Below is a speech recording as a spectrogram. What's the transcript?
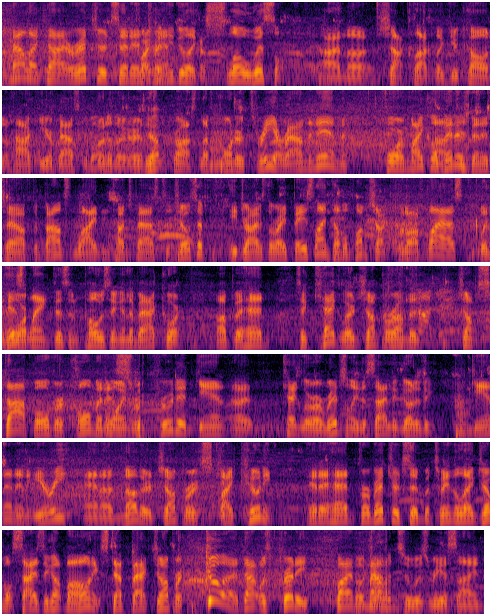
Malachi Richardson. In Why couldn't you do like a slow whistle? On the shot clock like you'd call it in hockey or basketball into the, or into yep. lacrosse. Left corner three around and in for Michael Gbinije. Finish off the bounce. Lydon touch pass to Joseph. He drives the right baseline. Double pump shot. Put off glass. With his length is imposing in the backcourt. Up ahead to Kegler. Jumper on the jump stop over Coleman. Is recruited Gan, uh, Kegler originally. Decided to go to the Gannon and Erie. And another jumper by Cooney. Hit ahead for Richardson between the leg dribble, sizing up Mahoney. Step back jumper. Good. That was pretty by Malins, who was reassigned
